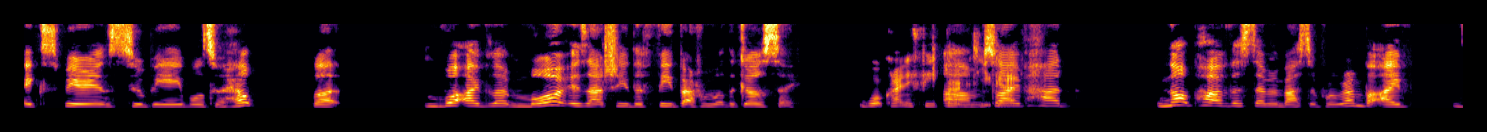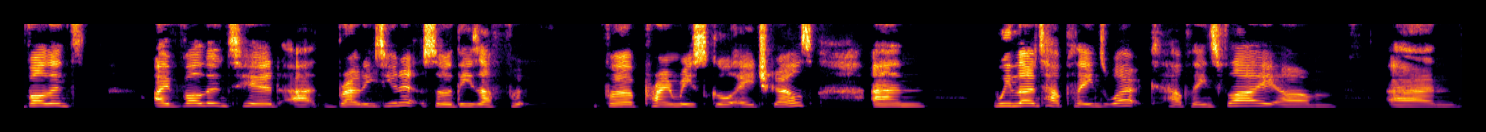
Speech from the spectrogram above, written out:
experience to be able to help. But what I've learned more is actually the feedback from what the girls say. What kind of feedback Um, do you so get? I've had not part of the STEM ambassador program, but I've volunt I volunteered at Brownies unit. So these are for for primary school age girls, and we learned how planes work, how planes fly, um, and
